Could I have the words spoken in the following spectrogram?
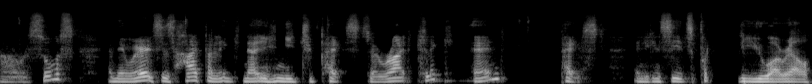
our resource. And then where it says hyperlink, now you need to paste. So right click and paste. And you can see it's put the URL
